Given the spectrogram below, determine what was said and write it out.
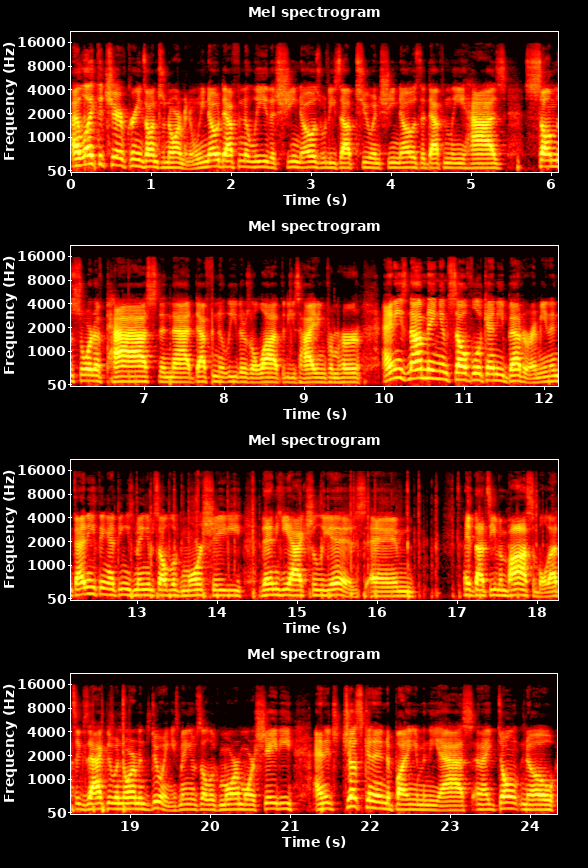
I like that Sheriff Greene's onto Norman. We know definitely that she knows what he's up to, and she knows that definitely has some sort of past, and that definitely there's a lot that he's hiding from her. And he's not making himself look any better. I mean, if anything, I think he's making himself look more shady than he actually is. And if that's even possible. That's exactly what Norman's doing. He's making himself look more and more shady, and it's just going to end up biting him in the ass. And I don't know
